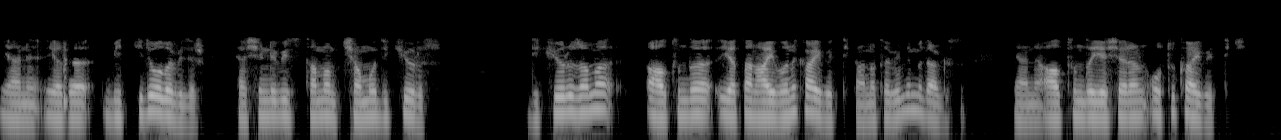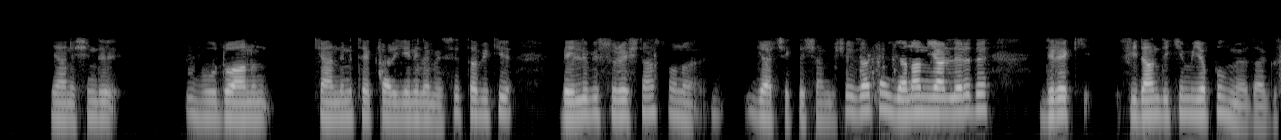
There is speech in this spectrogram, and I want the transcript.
Yani ya da bitki de olabilir. Ya şimdi biz tamam çamı dikiyoruz. Dikiyoruz ama altında yatan hayvanı kaybettik. Anlatabildim mi Douglas? Yani altında yaşayan otu kaybettik. Yani şimdi bu doğanın kendini tekrar yenilemesi tabii ki belli bir süreçten sonra gerçekleşen bir şey. Zaten yanan yerlere de direkt fidan dikimi yapılmıyor Douglas.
